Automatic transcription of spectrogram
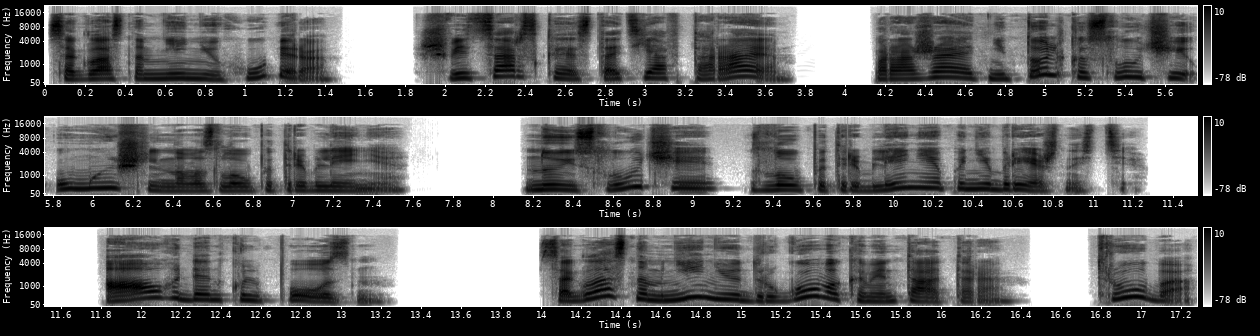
согласно мнению Хубера, швейцарская статья 2 поражает не только случаи умышленного злоупотребления, но и случаи злоупотребления по небрежности. Auch den Kulposen. Согласно мнению другого комментатора, Труба,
